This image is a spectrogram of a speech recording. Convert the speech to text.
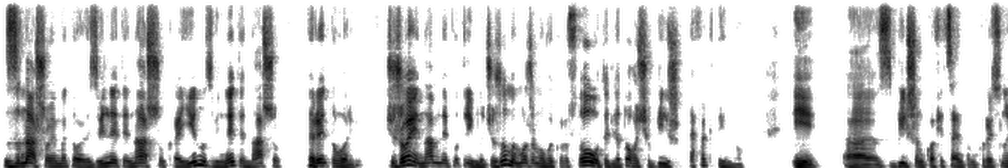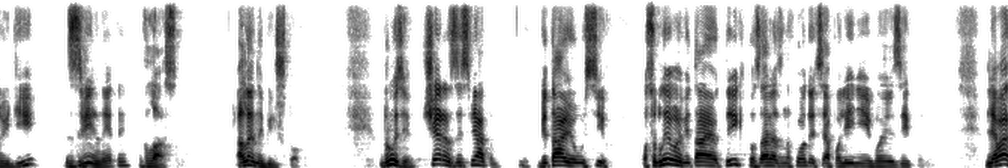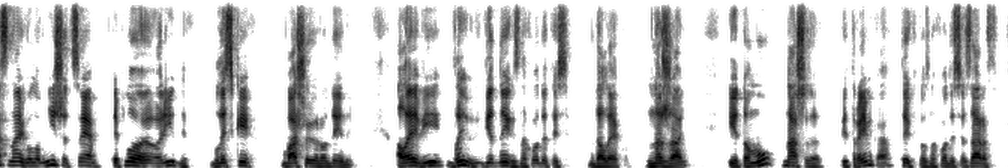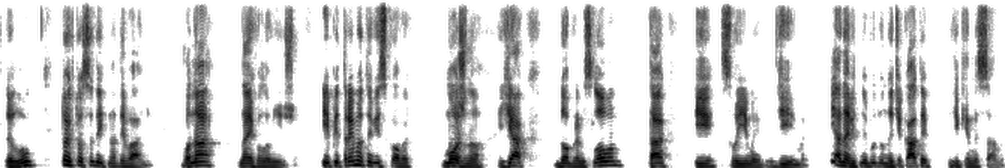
з нашою метою звільнити нашу країну, звільнити нашу територію. Чужої нам не потрібно. Чужу ми можемо використовувати для того, щоб більш ефективно і е, з більшим коефіцієнтом корисної дії звільнити власну. Але не більш того. Друзі, ще раз зі святом вітаю усіх. Особливо вітаю тих, хто зараз знаходиться по лінії боєзіткнення. Для вас найголовніше це тепло рідних, близьких вашої родини. Але ви, ви від них знаходитесь далеко, на жаль. І тому наша підтримка тих, хто знаходиться зараз в тилу, той, хто сидить на дивані, вона найголовніша. І підтримати військових можна як добрим словом, так і своїми діями. Я навіть не буду натякати, якими саме.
